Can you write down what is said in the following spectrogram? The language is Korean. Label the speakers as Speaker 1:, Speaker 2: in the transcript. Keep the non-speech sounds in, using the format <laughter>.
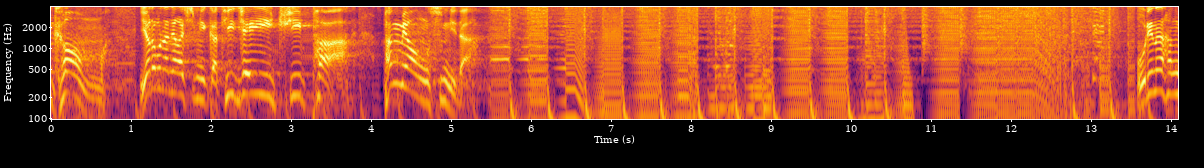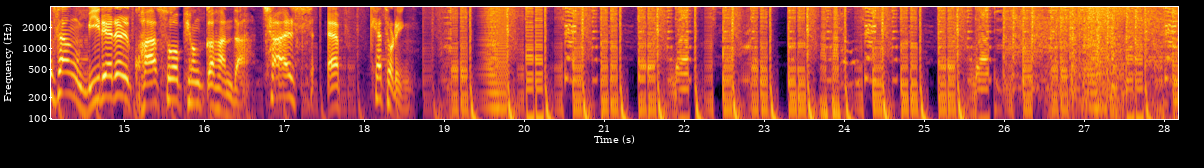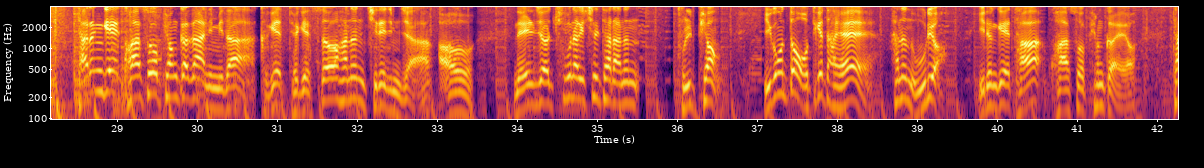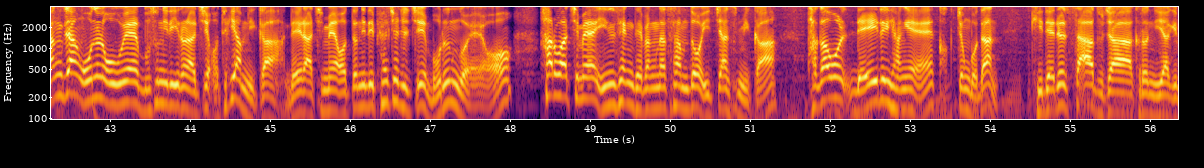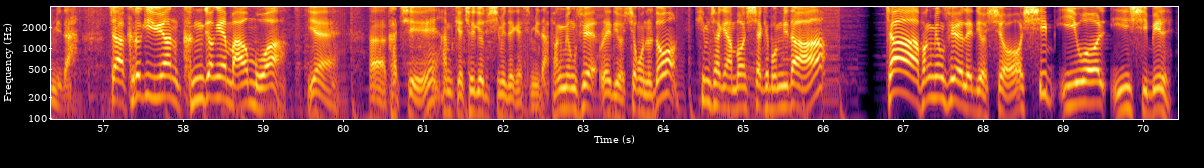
Speaker 1: 웨이컴 여러분 안녕하십니까? DJ g p 박명수입니다. 우리는 항상 미래를 과소평가한다. 찰스 F. 캐터링 다른 게 과소평가가 아닙니다. 그게 되겠어 하는 지레짐작. 아우, 내일 저 출근하기 싫다라는 불평. 이건 또 어떻게 다 해? 하는 우려. 이런 게 다 과소평가예요. 당장 오늘 오후에 무슨 일이 일어날지 어떻게 합니까? 내일 아침에 어떤 일이 펼쳐질지 모르는 거예요. 하루아침에 인생 대박난 사람도 있지 않습니까? 다가올 내일을 향해 걱정보단 기대를 쌓아두자 그런 이야기입니다. 자, 그러기 위한 긍정의 마음 모아, 예, 아, 같이 함께 즐겨주시면 되겠습니다. 박명수의 라디오쇼 오늘도 힘차게 한번 시작해봅니다. 자, 박명수의 라디오쇼 12월 20일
